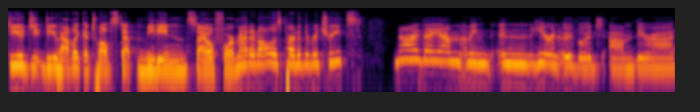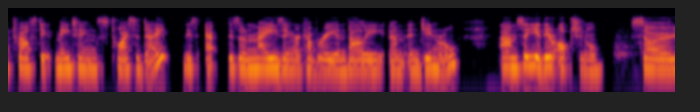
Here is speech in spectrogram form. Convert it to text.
Do you do, do you have like a 12 step meeting style format at all as part of the retreats? No, they um I mean in here in Ubud, um there are 12 step meetings twice a day. There's app, there's an amazing recovery in Bali um in general. Um so yeah, they're optional. So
